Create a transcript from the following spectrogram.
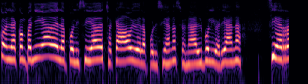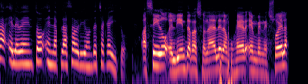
Con la compañía de la Policía de Chacao y de la Policía Nacional Bolivariana, cierra el evento en la Plaza Brión de Chacaito. Ha sido el Día Internacional de la Mujer en Venezuela.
